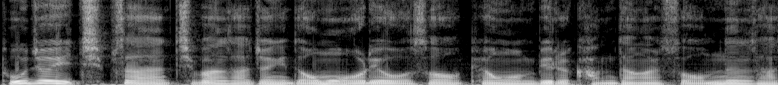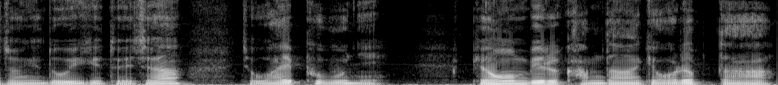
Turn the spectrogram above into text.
도저히 집사 집안 사정이 너무 어려워서 병원비를 감당할 수 없는 사정에 놓이게 되자 와이프분이 병원비를 감당하기 어렵다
